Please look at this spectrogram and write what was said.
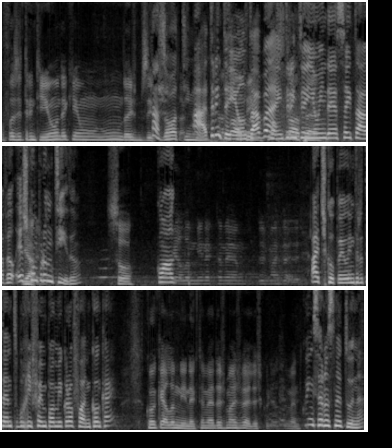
Vou fazer 31 daqui a um, um dois meses. Estás ótimo. Ah, 31, ótimo, está bem, se 31 nota. ainda é aceitável. És Yeah. comprometido? Sou. Com al... Aquela menina que também é das mais velhas. Ah, desculpa, eu entretanto borrifei-me para o microfone. Com quem? Com aquela menina que também é das mais velhas, curiosamente. Conheceram-se na tuna?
